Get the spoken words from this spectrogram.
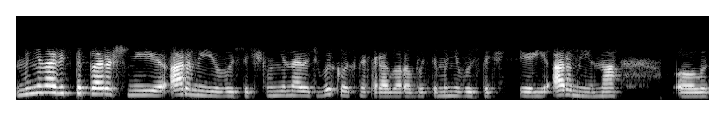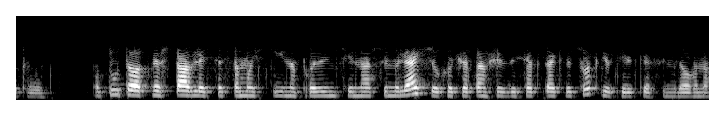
Мені навіть теперішньої армії вистачить, мені навіть виклик не треба робити, мені вистачить цієї армії на о, Литву. Тут от не ставляться самостійно провінції на асиміляцію, хоча там 65% тільки асимільовано,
